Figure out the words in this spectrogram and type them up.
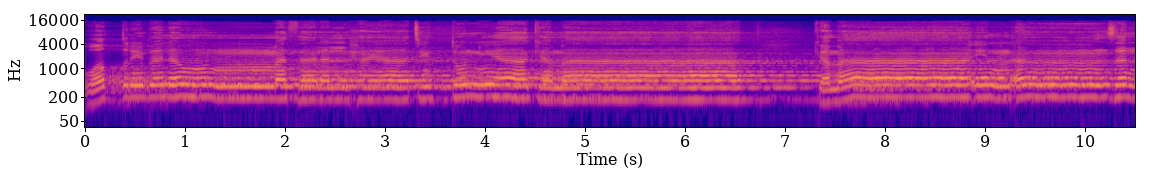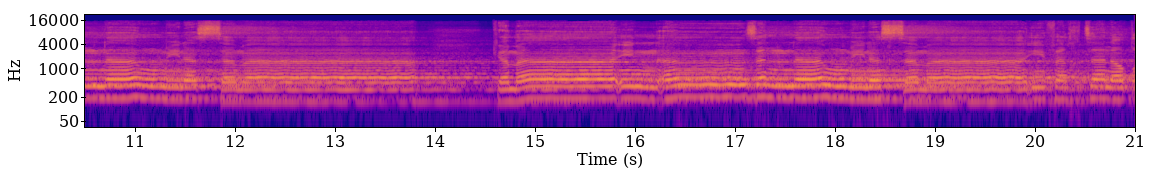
واضرب لهم مثل الحياة الدنيا كماء كماء إن أنزلناه من السماء كماء إن أنزلناه من السماء فاختلط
